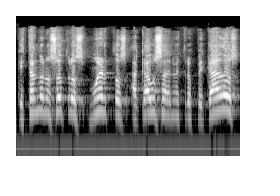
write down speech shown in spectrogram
que estando nosotros muertos a causa de nuestros pecados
